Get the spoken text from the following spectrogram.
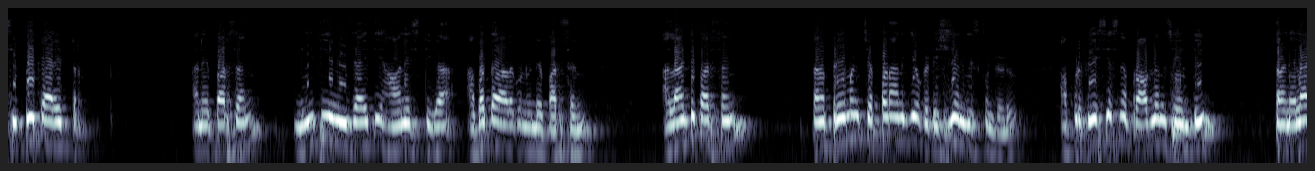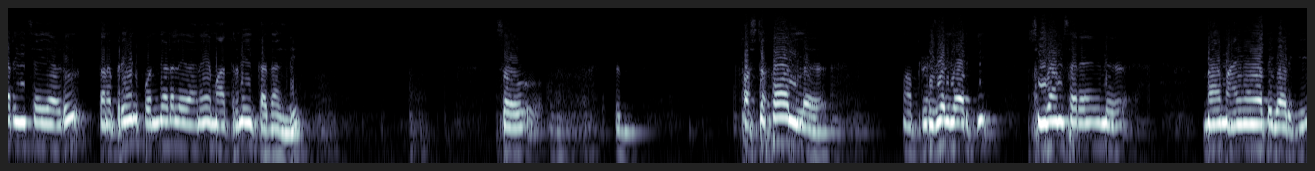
సిద్ధు క్యారెక్టర్ అనే పర్సన్ నీతి నిజాయితీ హానెస్టీగా అబద్ధాలు ఆడకుండా ఉండే పర్సన్. అలాంటి పర్సన్ తన ప్రేమను చెప్పడానికి ఒక డిసిజన్ తీసుకుంటాడు. అప్పుడు ఫేస్ చేసిన ప్రాబ్లమ్స్ ఏంటి? తను ఎలా రీచ్ అయ్యాడు? తన ప్రేమను పొందాడా లేదనే మాత్రమే ఈ కథ అండి. సో ఫస్ట్ ఆఫ్ ఆల్ మా ప్రొడ్యూసర్ గారికి Sriram sir and ma'am Haimavathi గారికి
